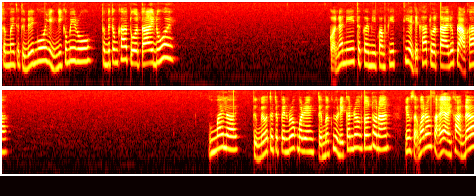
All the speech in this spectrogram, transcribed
ทำไมเธอถึงได้โง่อย่างนี้ก็ไม่รู้ทำไมต้องฆ่าตัวตายด้วย ก่อนหน้านี้เธอเคยมีความคิดที่อยากจะฆ่าตัวตายหรือเปล่าคะไม่เลย ถึงแม้ว่าเธอจะเป็นโรคมะเร็ง แต่มันก็อยู่ในขั้นเริ่มต้นเท่านั้น ยังสามารถรักษาหายขาดได้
